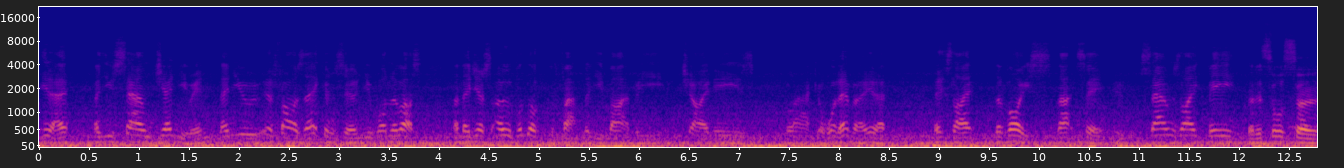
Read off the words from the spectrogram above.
you know, and you sound genuine, then you, as far as they're concerned, you're one of us. And they just overlook the fact that you might be Chinese, black, or whatever. You know, it's like the voice. That's it. It sounds like me. but it's also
